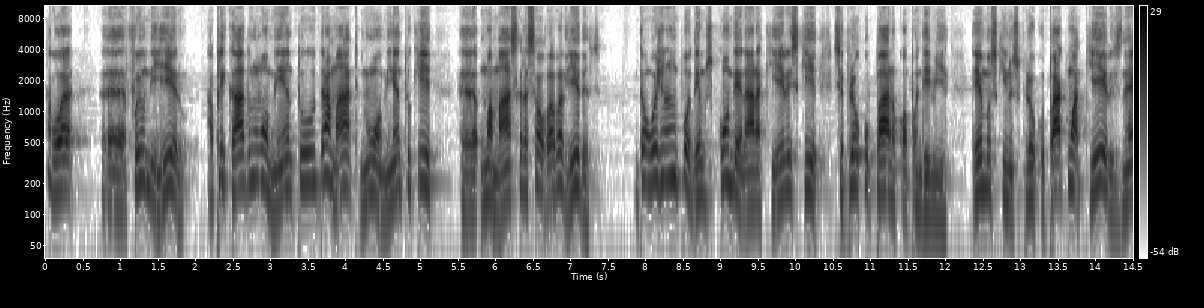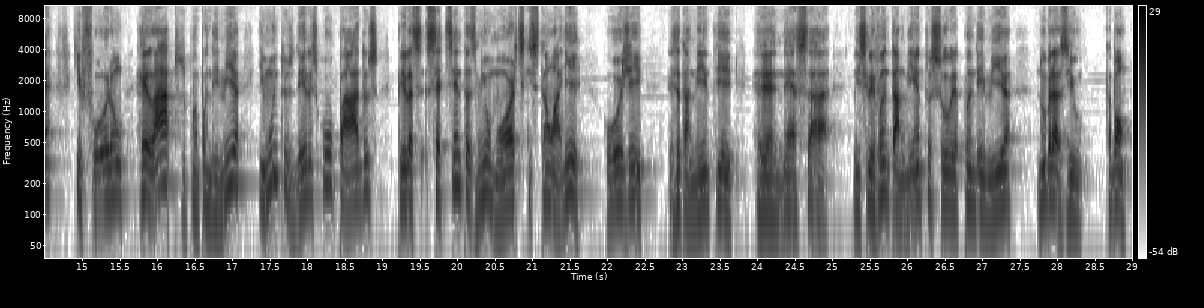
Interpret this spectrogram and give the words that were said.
Agora, é, foi um dinheiro aplicado num momento dramático, num momento que uma máscara salvava vidas. Então, hoje nós não podemos condenar aqueles que se preocuparam com a pandemia. Temos que nos preocupar com aqueles né, que foram relapsos com a pandemia e muitos deles culpados pelas 700 mil mortes que estão aí hoje exatamente é, nessa, nesse levantamento sobre a pandemia no Brasil. Tá bom?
